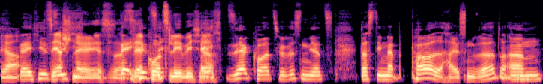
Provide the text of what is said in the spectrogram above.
Ja, der hielt sehr sich, schnell, ist, sehr kurzlebig, sich ja. Echt sehr kurz. Wir wissen jetzt, dass die Map Pearl heißen wird. Mhm. Ähm,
